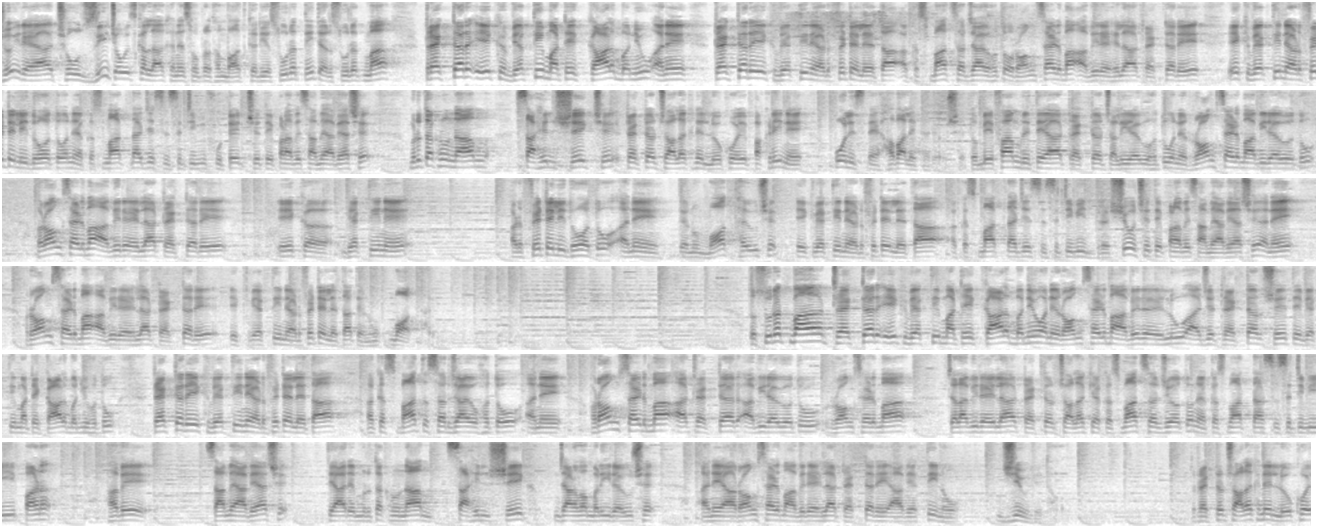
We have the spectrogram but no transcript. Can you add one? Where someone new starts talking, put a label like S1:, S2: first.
S1: જોઈ રહ્યા છો ઝી ચોવીસ કલાક અને સૌપ્રથમ વાત કરીએ સુરતની, ત્યારે સુરતમાં ટ્રેક્ટર એક વ્યક્તિ માટે કાળ બન્યું અને ટ્રેક્ટરે એક વ્યક્તિને અડફેટે લેતા અકસ્માત સર્જાયો હતો. રોંગ સાઈડમાં આવી રહેલા ટ્રેક્ટરે એક વ્યક્તિને અડફેટે લીધો હતો અને અકસ્માતના જે સીસીટીવી ફૂટેજ છે તે પણ હવે સામે આવ્યા છે. મૃતકનું નામ સાહિલ શેખ છે. ટ્રેક્ટર ચાલકને લોકોએ પકડીને પોલીસને હવાલે કર્યો છે. તો બેફામ રીતે આ ટ્રેક્ટર ચાલી રહ્યું હતું અને રોંગ સાઈડમાં આવી રહ્યું હતું. રોંગ સાઈડમાં આવી રહેલા ટ્રેક્ટરે એક વ્યક્તિને અડફેટે લીધો હતો અને તેનું મોત થયું છે. એક વ્યક્તિને અડફેટે લેતા અકસ્માતના જે સીસીટીવી દ્રશ્યો છે તે પણ હવે સામે આવ્યા છે અને રોંગ સાઈડમાં આવી રહેલા ટ્રેક્ટરે એક વ્યક્તિને અડફેટે લેતા તેનું મોત થયું. તો સુરતમાં ટ્રેક્ટર એક વ્યક્તિ માટે કાળ બન્યો અને રોંગ સાઈડમાં આવી રહેલું આ જે ટ્રેક્ટર છે તે વ્યક્તિ માટે કાળ બન્યું હતું. ટ્રેક્ટરે એક વ્યક્તિને અડફેટે લેતા અકસ્માત સર્જાયો હતો અને રોંગ સાઈડમાં આ ટ્રેક્ટર આવી રહ્યું હતું. રોંગ સાઈડમાં ચલાવી રહેલા ટ્રેક્ટર ચાલકે અકસ્માત સર્જ્યો હતો અને અકસ્માતના સીસીટીવી પણ હવે સામે આવ્યા છે. ત્યારે મૃતકનું નામ સાહિલ શેખ જાણવા મળી રહ્યું છે અને આ રોંગ સાઈડમાં આવી રહેલા ટ્રેક્ટરે આ વ્યક્તિનો જીવ લીધો. ટ્રેક્ટર ચાલકને લોકોએ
